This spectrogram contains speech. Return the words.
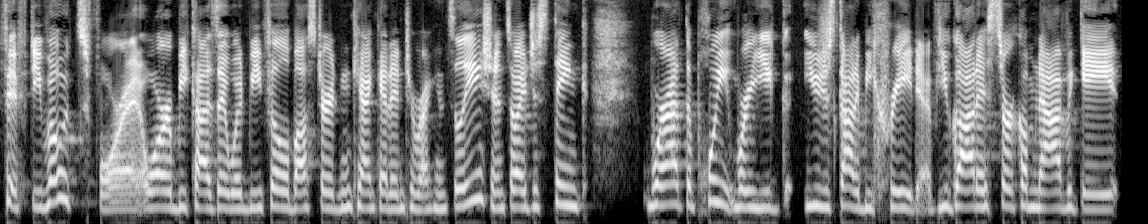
50 votes for it or because it would be filibustered and can't get into reconciliation. So I just think we're at the point where you you just got to be creative. You got to circumnavigate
